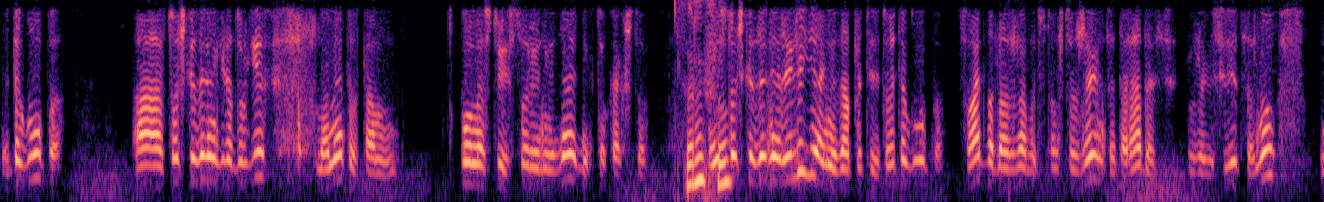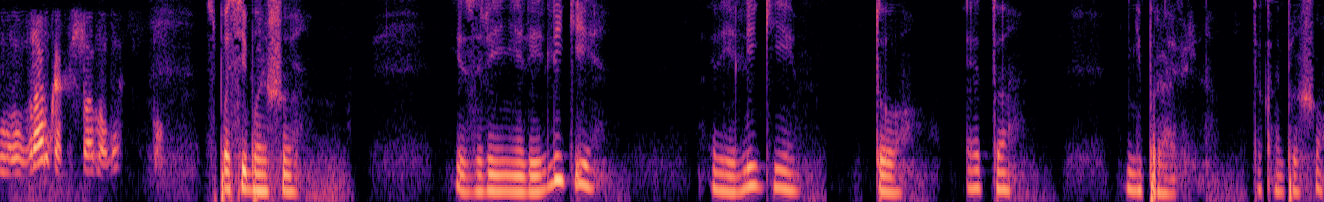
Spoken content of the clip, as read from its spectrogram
это глупо. А с точки зрения каких-то других моментов, там, полностью историю не знает никто, как что. Хорошо. Но с точки зрения религии они запретили, то это глупо. Свадьба должна быть в том, что женится, это радость, уже веселиться. Ну, в рамках ислама, да. Спасибо большое. Из зрения религии, религии, то это неправильно. Так напишу.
